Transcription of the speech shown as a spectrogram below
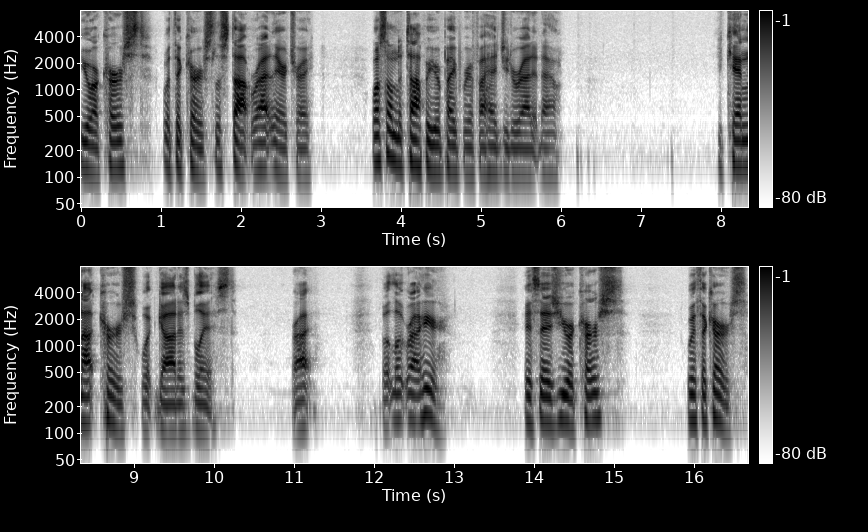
You are cursed with a curse. Let's stop right there, Trey. What's on the top of your paper if I had you to write it down? You cannot curse what God has blessed, right? But look right here. It says you are cursed with a curse.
